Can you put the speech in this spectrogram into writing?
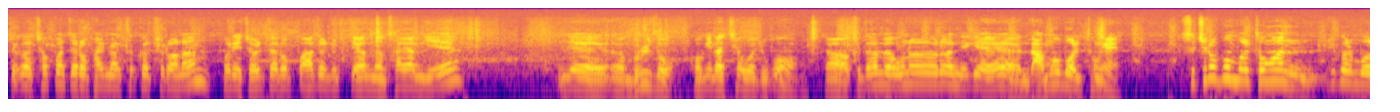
제가 첫 번째로 발명 특허 출원한 벌이 절대로 빠져 죽지 않는 사양기에 이제 어, 물도 거기다 채워주고 자 그 다음에 오늘은 이게 나무 벌통에 스티로폼 벌통은 이걸 뭐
